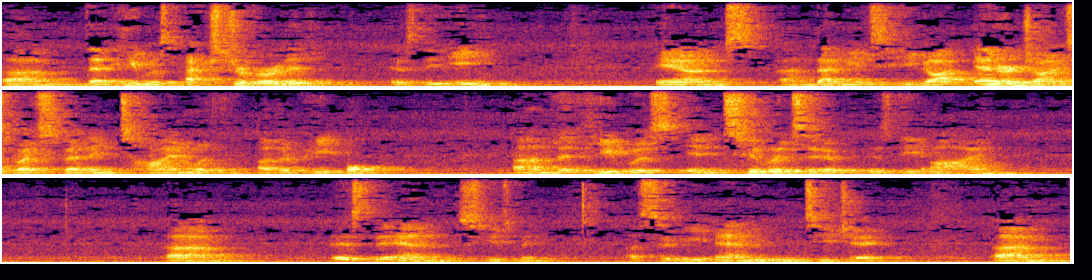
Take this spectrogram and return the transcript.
um, that he was extroverted, is the E, and um, that means he got energized by spending time with other people. Um, that he was intuitive is the I, um, is the N, excuse me, uh, so E-N-T-J. Um,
